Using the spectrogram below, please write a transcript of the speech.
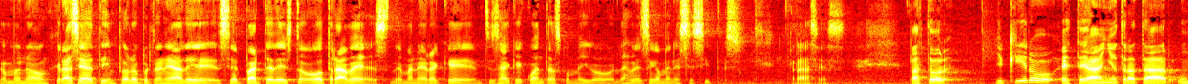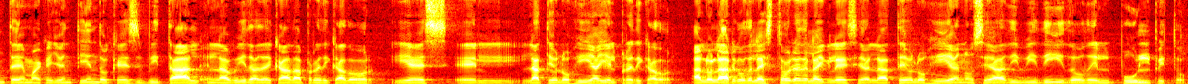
Cómo no, gracias a ti por la oportunidad de ser parte de esto otra vez, de manera que tú sabes que cuentas conmigo las veces que me necesites. Gracias. Pastor, yo quiero este año tratar un tema que yo entiendo que es vital en la vida de cada predicador y es la teología y el predicador. A lo largo de la historia de la iglesia, la teología no se ha dividido del púlpito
